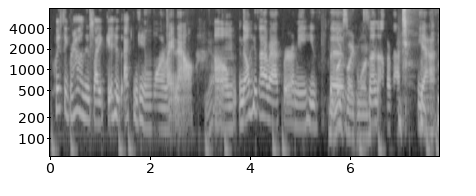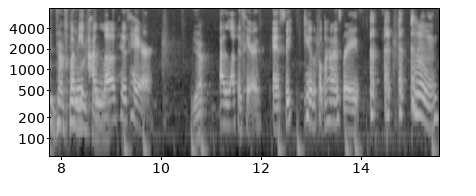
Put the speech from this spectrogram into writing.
hmm Quincy Brown is like getting his acting game on right now. Yeah. Um, no, he's not a rapper. I mean, he's the looks like one. son of a rapper. Yeah. He definitely but I mean, I like one. love his hair. Yep. I love his hair. And speaking of the Pocahontas braids,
